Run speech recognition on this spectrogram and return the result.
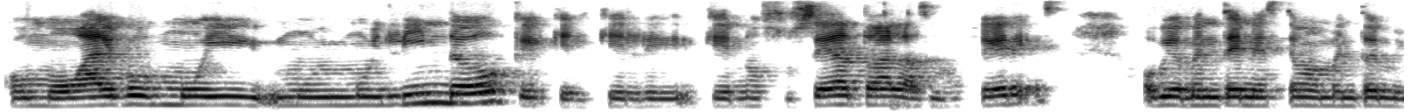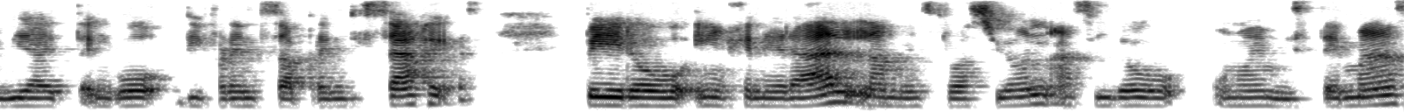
como algo muy, muy, muy lindo que, que, que, nos sucede a todas las mujeres. Obviamente en este momento de mi vida tengo diferentes aprendizajes, pero en general la menstruación ha sido uno de mis temas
